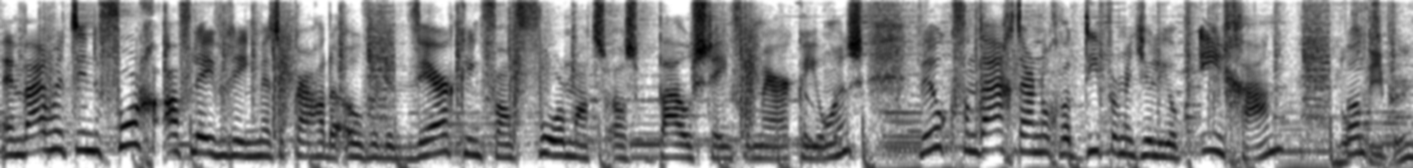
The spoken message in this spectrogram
En waar we het in de vorige aflevering met elkaar hadden over de werking van formats als bouwsteen voor merken, jongens, wil ik vandaag daar nog wat dieper met jullie op ingaan. Nog Want- dieper.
